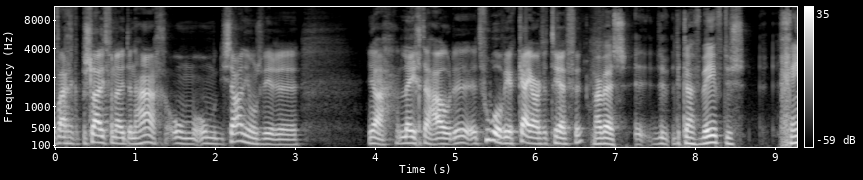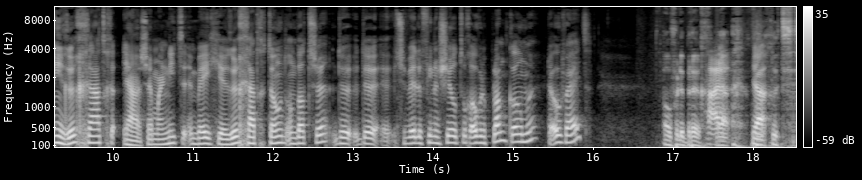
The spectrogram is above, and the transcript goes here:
of eigenlijk het besluit vanuit Den Haag om, om die stadions weer... ja, leeg te houden. Het voetbal weer keihard te treffen. Maar Wes, de, de KNVB heeft dus geen ruggraat, ja, zeg maar niet een beetje ruggraat getoond, omdat ze, de, de, ze willen financieel toch over de plank komen, de overheid? Over de brug, ah, ja. ja. goed.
